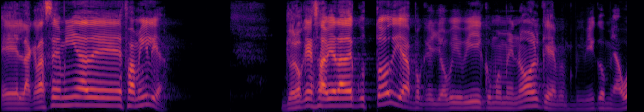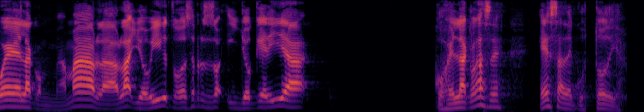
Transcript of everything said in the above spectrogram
eh, la clase mía de familia. Yo lo que sabía era de custodia, porque yo viví como menor, que viví con mi abuela, con mi mamá, bla, bla, bla. Yo vi todo ese proceso y yo quería coger la clase, esa de custodia.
